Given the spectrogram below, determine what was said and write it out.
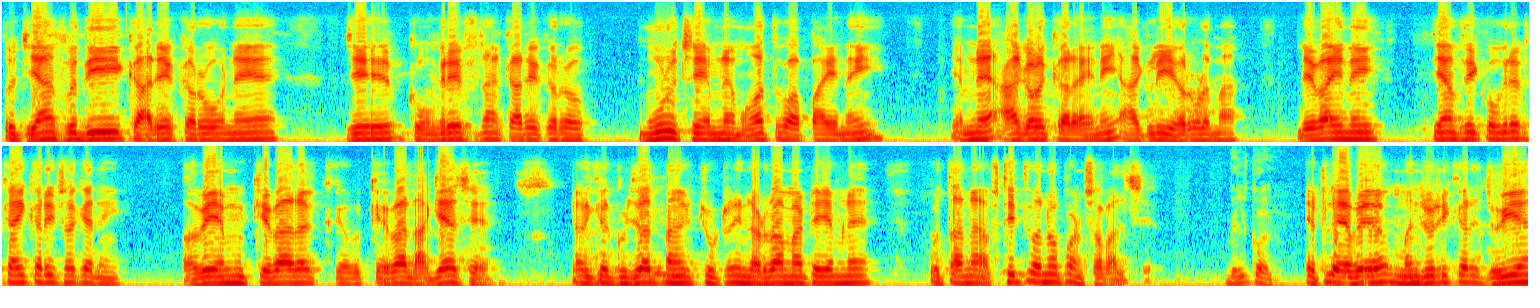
તો જ્યાં સુધી કાર્યકરોને જે કોંગ્રેસના કાર્યકરો મૂળ છે, એમને મહત્વ અપાય નહીં એમને આગળ કરાય નહીં આગલી હરોળમાં લેવાય નહીં ત્યાં સુધી કોંગ્રેસ કાંઈ કરી શકે નહીં. હવે એમ કેવા કહેવા લાગ્યા છે કારણ કે ગુજરાતમાં ચૂંટણી લડવા માટે એમને પોતાના અસ્તિત્વનો પણ સવાલ છે. બિલકુલ. એટલે હવે મંજૂરી કરે જોઈએ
